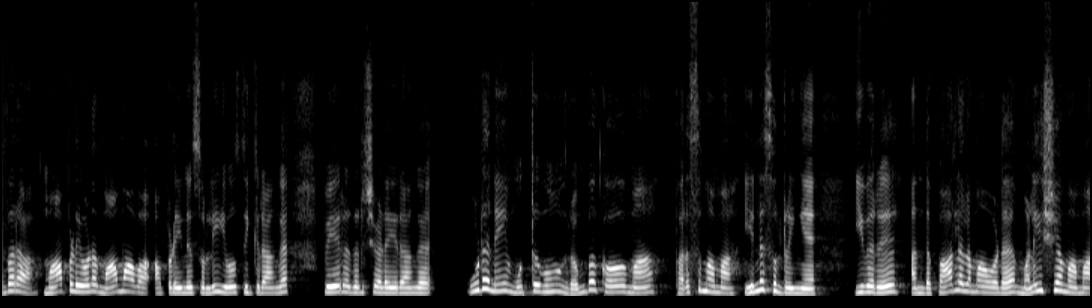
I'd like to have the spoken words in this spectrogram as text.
இவரா? மாப்பிள்ளையோட மாமாவா? அப்படின்னு சொல்லி யோசிக்கிறாங்க. பேரதிர்ச்சி அடைகிறாங்க. உடனே முத்துவும் ரொம்ப கோவமா பரசு மாமா என்ன சொல்கிறீங்க இவர் அந்த பார்லர் அம்மாவோட மலேசியா மாமா.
